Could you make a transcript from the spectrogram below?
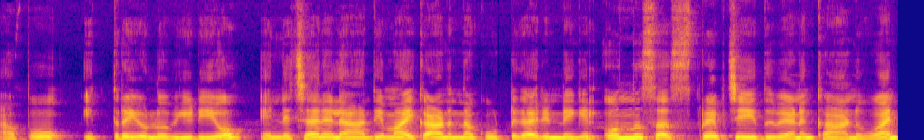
അപ്പോൾ ഇത്രയുള്ളൂ വീഡിയോ. എന്റെ ചാനൽ ആദ്യമായി കാണുന്ന കൂട്ടുകാരുണ്ടെങ്കിൽ ഒന്ന് സബ്സ്ക്രൈബ് ചെയ്ത് വേണം കാണുവാൻ.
